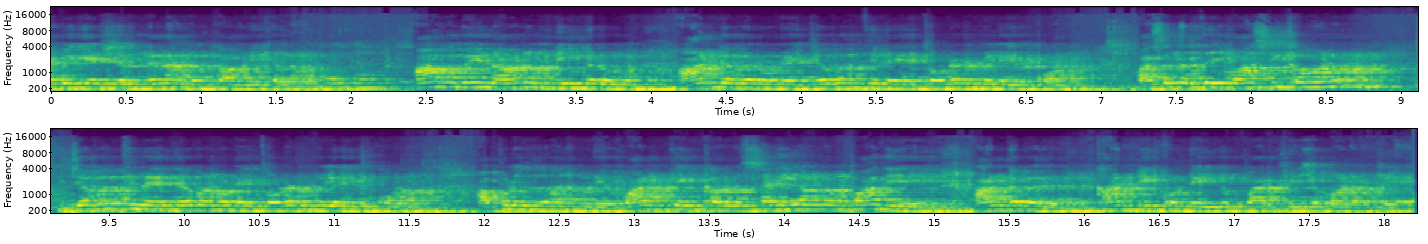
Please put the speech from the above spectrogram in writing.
நேவிகேஷன்ல நாங்கள் கவனிக்கலாம். ஆகவே நானும் நீங்களும் ஆண்டவருடைய ஜெபத்திலே தொடர்பில் இருக்கணும் வசனத்தை வாசிக்கவனும் ஜெபத்திலே தேவனுடைய தொடர்பில் இருக்கணும் அப்பொழுதுதான் நம்முடைய வாழ்க்கைக்கான சரியான பாதையை ஆண்டவர் காட்டிக்கொண்டே இருப்பார் பிரியமானவர்களே.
